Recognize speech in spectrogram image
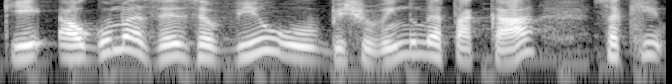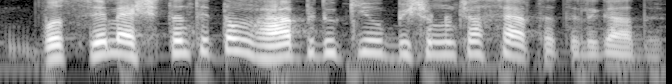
que algumas vezes eu vi o bicho vindo me atacar, só que você mexe tanto e tão rápido que o bicho não te acerta, tá ligado?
